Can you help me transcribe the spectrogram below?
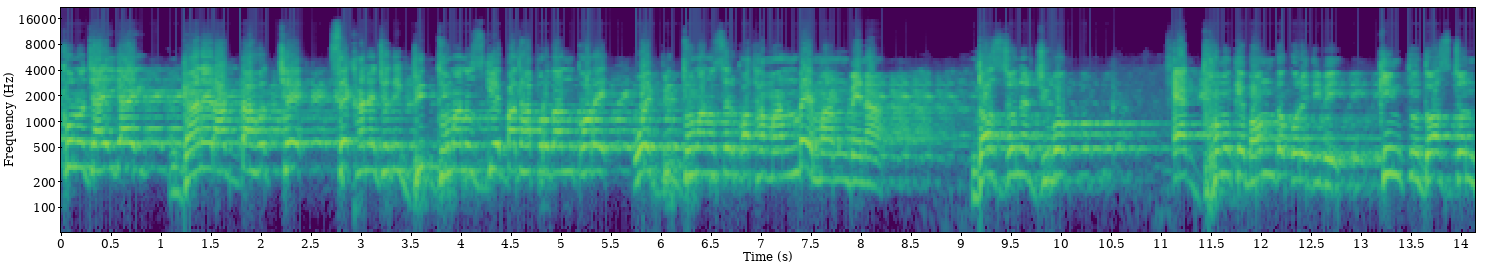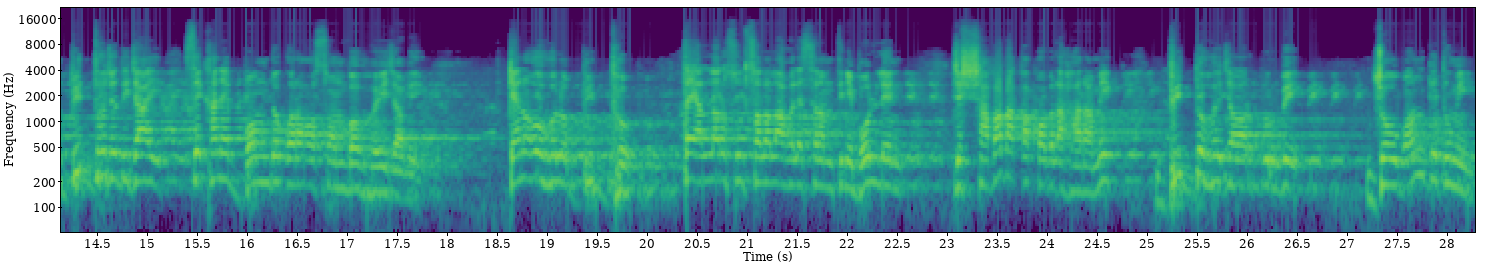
কোন জায়গায় গানের আড্ডা হচ্ছে, সেখানে যদি বৃদ্ধ মানুষ গিয়ে বাধা প্রদান করে, ওই বৃদ্ধ মানুষের কথা মানবে মানবে না। দশ জনের যুবক এক ধমকে বন্ধ করে দিবে। কিন্তু জন বৃদ্ধ যদি যায়, সেখানে বন্ধ করা অসম্ভব হয়ে যাবে। কেন ও হলো বৃদ্ধ? তাই আল্লাহ রসুল সাল্লাম তিনি বললেন যে সাবাবাকা কবলা হারামিক, বৃদ্ধ হয়ে যাওয়ার পূর্বে যৌবনকে তুমি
